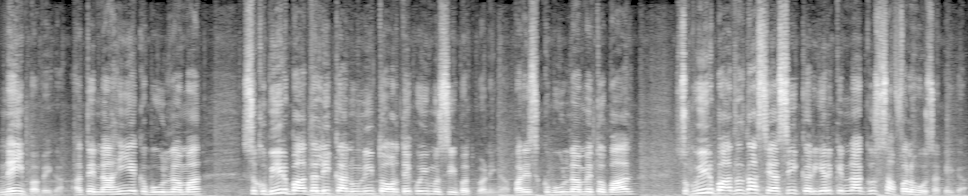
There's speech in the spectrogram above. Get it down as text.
ਨਹੀਂ ਪਵੇਗਾ ਅਤੇ ਨਾ ਹੀ ਇਹ ਕਬੂਲਨਾਮਾ ਸੁਖਬੀਰ ਬਾਦਲ ਲਈ ਕਾਨੂੰਨੀ ਤੌਰ ਤੇ ਕੋਈ ਮੁਸੀਬਤ ਬਣੇਗਾ। ਪਰ ਇਸ ਕਬੂਲਨਾਮੇ ਤੋਂ ਬਾਅਦ ਸੁਖਬੀਰ ਬਾਦਲ ਦਾ ਸਿਆਸੀ ਕਰੀਅਰ ਕਿੰਨਾ ਕੁ ਸਫਲ ਹੋ ਸਕੇਗਾ?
